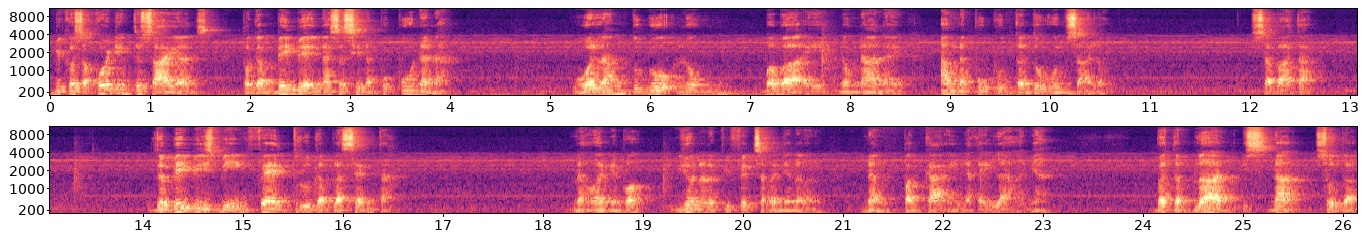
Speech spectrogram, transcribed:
Because according to science, pag ang baby ay nasa sinapupunan na, walang dugo nung babae, nung nanay, ang napupunta doon sa ano? Sa bata. The baby is being fed through the placenta. Nakuha niyo po? Yun ang nag-fit sa kanya ng, ano, ng pagkain na kailangan niya. But the blood is not. So the,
